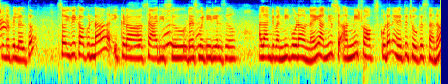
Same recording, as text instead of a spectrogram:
చిన్నపిల్లలతో సో ఇవే కాకుండా ఇక్కడ శారీస్ డ్రెస్ మెటీరియల్స్ అలాంటివన్నీ కూడా ఉన్నాయి. అన్ని అన్ని షాప్స్ కూడా నేనైతే చూపిస్తాను.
